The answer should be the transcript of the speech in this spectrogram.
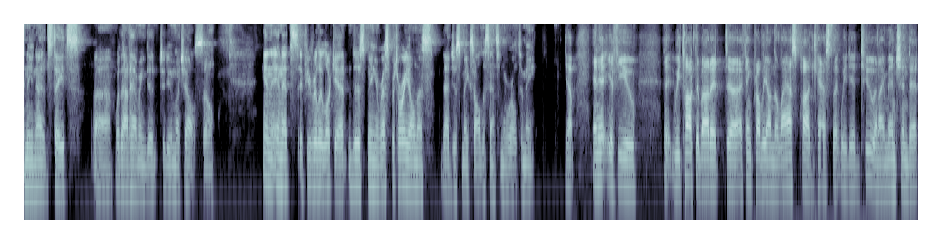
in the United States uh, without having to, to do much else. So, and, and that's, if you really look at this being a respiratory illness, that just makes all the sense in the world to me. Yep. And if you, uh, we talked about it, uh, I think probably on the last podcast that we did too. And I mentioned that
